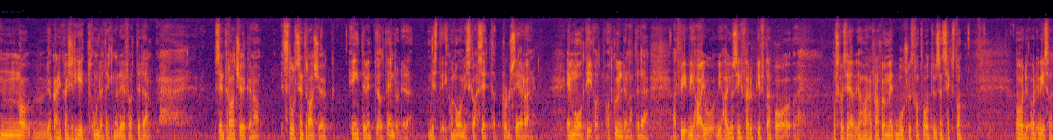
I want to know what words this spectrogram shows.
Mm, no, jag kan inte kanske riktigt underteckna det för att det där centralköken, ett stort centralkök är inte eventuellt ändå det där mest ekonomiska sättet att producera en, en måltid åt, åt kunden. Att det där, att vi, vi, har ju, vi har ju sifferuppgifter på, på ska vi säga, jag har här framför mig ett bokslut från 2016 och det, och det visar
